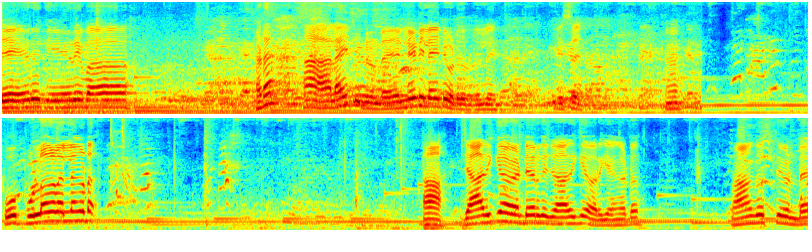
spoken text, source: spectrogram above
സ്റ്റേറ് കയറി വാ. എടാ ആ ലൈറ്റ് ഇട്ടിട്ടുണ്ട്. എൽ ഇ ഡി ലൈറ്റ് കൊടുത്തിട്ടുണ്ടല്ലേ? ഡിസൈൻ ആ. ഓ പുള്ളകളെല്ലാം കൂടെ. ആ ജാതിക്ക വേണ്ടവർക്ക് ജാതിക്ക പറിക്കാം കേട്ടോ. മാങ്കുസ്തി ഉണ്ട്.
